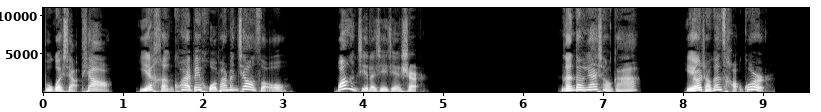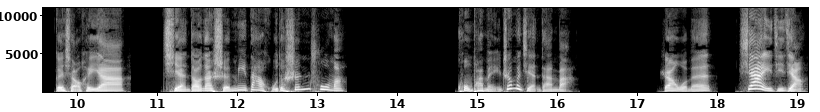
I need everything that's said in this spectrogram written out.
不过小跳也很快被伙伴们叫走，忘记了这件事儿。难道鸭小嘎也要找根草棍儿，跟小黑鸭潜到那神秘大湖的深处吗？恐怕没这么简单吧。让我们下一集讲。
